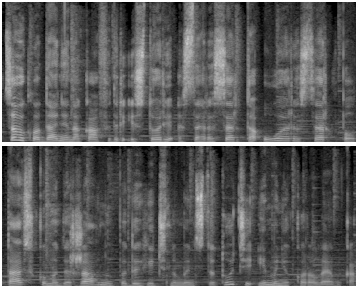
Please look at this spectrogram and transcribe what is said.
це викладання на кафедрі історії СРСР та УРСР в Полтавському державному педагогічному інституті імені Короленка.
